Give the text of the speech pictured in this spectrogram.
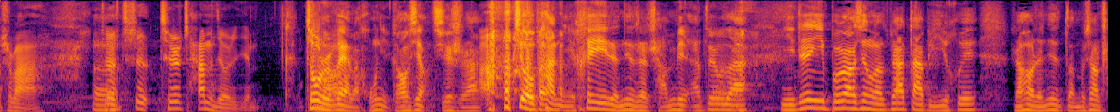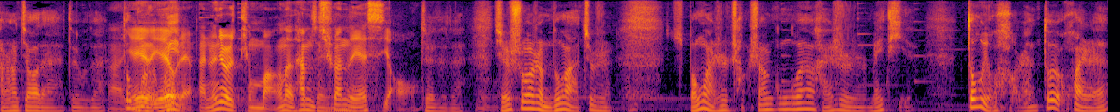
是吧？这是其实他们就是也就是为了哄你高兴，其实就怕你黑人家这产品，对不对？你这一不高兴了，啪大笔一挥，然后人家怎么向厂商交代，对不对？啊，也有也有这，反正就是挺忙的，他们圈子也小。对对对，其实说这么多啊，就是甭管是厂商、公关还是媒体，都有好人，都有坏人，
